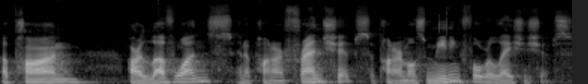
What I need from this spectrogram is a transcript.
upon our loved ones and upon our friendships, upon our most meaningful relationships.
